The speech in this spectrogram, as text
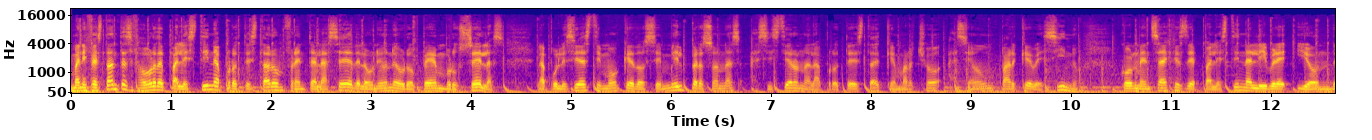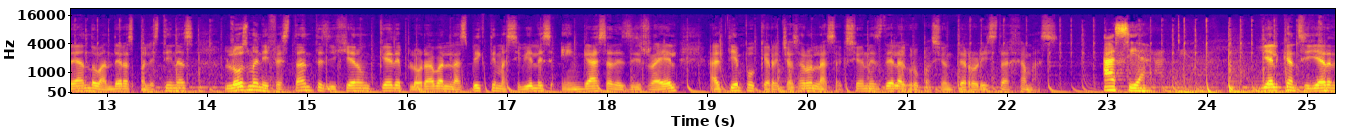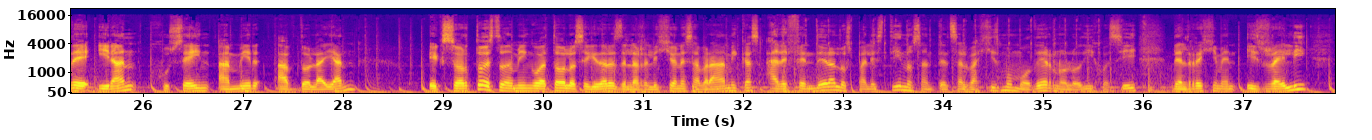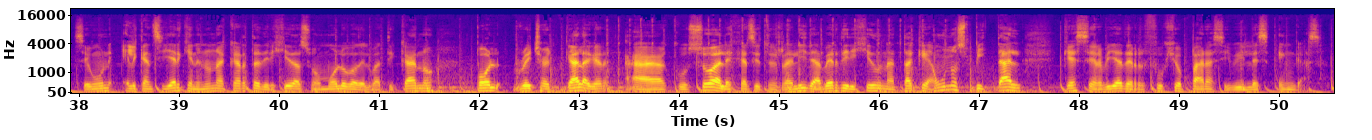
Manifestantes a favor de Palestina protestaron frente a la sede de la Unión Europea en Bruselas. La policía estimó que 12.000 personas asistieron a la protesta que marchó hacia un parque vecino. Con mensajes de Palestina libre y ondeando banderas palestinas, los manifestantes dijeron que deploraban las víctimas civiles en Gaza desde Israel al tiempo que rechazaron las acciones de la agrupación terrorista Hamas. Asia. Y el canciller de Irán, Hussein Amir Abdollahian, exhortó este domingo a todos los seguidores de las religiones abrahámicas a defender a los palestinos ante el salvajismo moderno, lo dijo así, del régimen israelí, según el canciller quien en una carta dirigida a su homólogo del Vaticano, Paul Richard Gallagher, acusó al ejército israelí de haber dirigido un ataque a un hospital que servía de refugio para civiles en Gaza.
